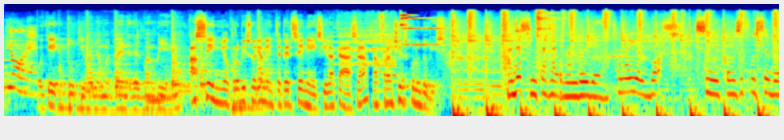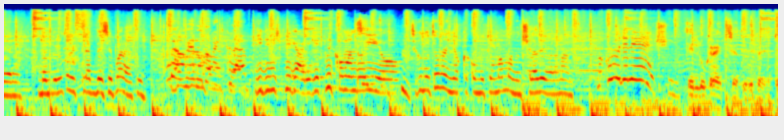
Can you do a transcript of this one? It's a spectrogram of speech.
riunione! Poiché tutti vogliamo il bene del bambino, assegno provvisoriamente per sei mesi la casa a Francesco Ludovisi. Adesso in casa comando io. Sono io il boss. Sì, come se fosse vero. Benvenuto nel club dei separati. Benvenuto nel club. Gli devi spiegare che qui comando io. Secondo te una gnocca come tua mamma non ce l'aveva l'amante? Ma come te ne esci? E Lucrezia, ti ripeto,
